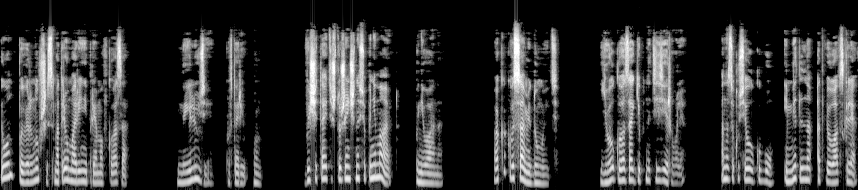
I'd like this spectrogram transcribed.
И он, повернувшись, смотрел Марине прямо в глаза. «На иллюзии», — повторил он. «Вы считаете, что женщины все понимают?» — поняла она. А как вы сами думаете? Его глаза гипнотизировали. Она закусила губу и медленно отвела взгляд.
